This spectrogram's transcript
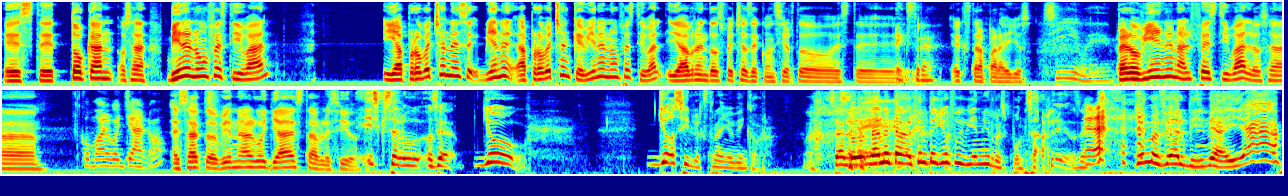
este, tocan, o sea, vienen a un festival y aprovechan ese, viene, aprovechan que vienen a un festival y abren dos fechas de concierto, este, Extra. extra para ellos. Sí, güey. Pero vienen al festival, o sea, Como algo ya, ¿no? exacto, viene algo ya establecido. Es que es algo, o sea, yo. Yo sí lo extraño bien, cabrón. O sea, la- la neta, gente, yo fui bien irresponsable. O sea, yo me fui al Vive ahí, ah,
